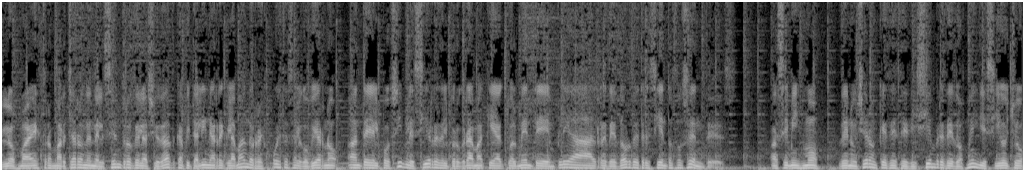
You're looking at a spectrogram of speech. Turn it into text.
Los maestros marcharon en el centro de la ciudad capitalina reclamando respuestas al gobierno ante el posible cierre del programa que actualmente emplea a alrededor de 300 docentes. Asimismo, denunciaron que desde diciembre de 2018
